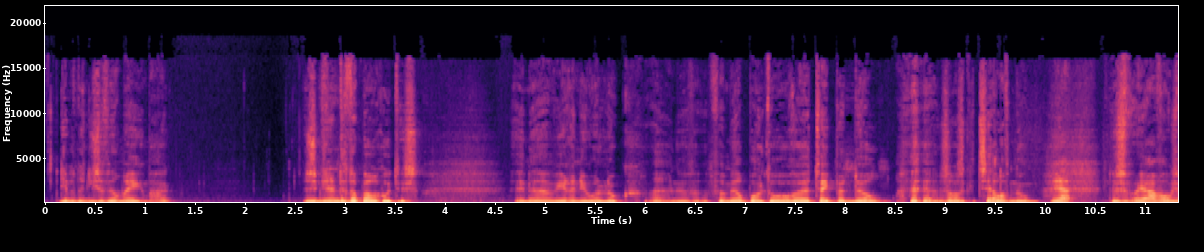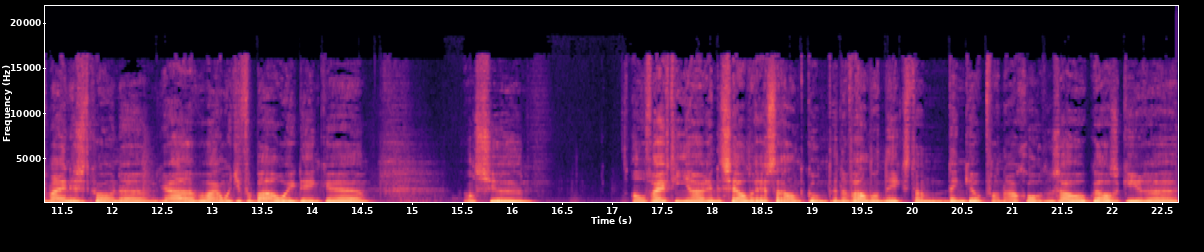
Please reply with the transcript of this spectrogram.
die hebben er niet zoveel meegemaakt. Dus ik denk dat het ook wel goed is. En eh, weer een nieuwe look. Hè? Vermeelmotor 2.0, zoals ik het zelf noem. Ja, Dus ja, volgens mij is het gewoon, eh, ja, waarom moet je verbouwen? Ik denk, eh, als je al 15 jaar in hetzelfde restaurant komt en er verandert niks, dan denk je ook van, nou god, dan zou ook wel eens een keer eh,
